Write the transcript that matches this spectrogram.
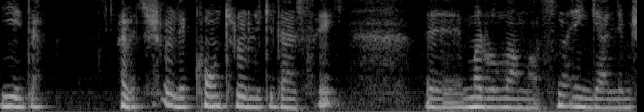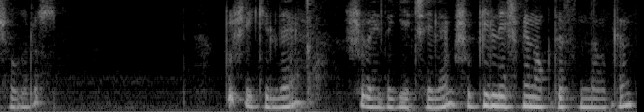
7 Evet şöyle kontrollü gidersek e, marullanmasını engellemiş oluruz. Bu şekilde şurayı da geçelim. Şu birleşme noktasında bakın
